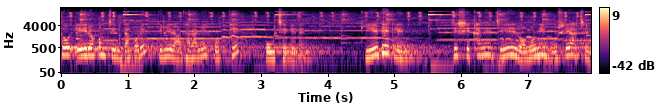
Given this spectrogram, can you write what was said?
তো এই রকম চিন্তা করে তিনি রাধারানীর কক্ষে পৌঁছে গেলেন। গিয়ে দেখলেন যে সেখানে যে রমণী বসে আছেন,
